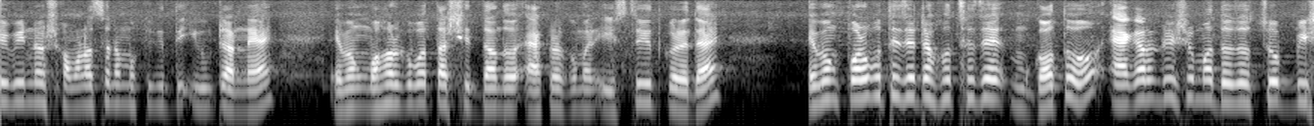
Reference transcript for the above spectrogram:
বিভিন্ন সমালোচনার মুখে কিন্তু ইউটার নেয় এবং মহর্গবতার সিদ্ধান্ত একরকমের স্থগিত করে দেয়। এবং পরবর্তী যেটা হচ্ছে যে, গত এগারো ডিসেম্বর দু হাজার চব্বিশ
